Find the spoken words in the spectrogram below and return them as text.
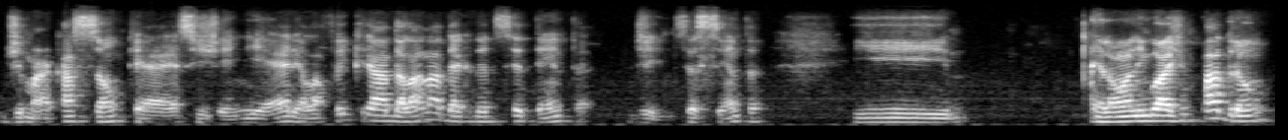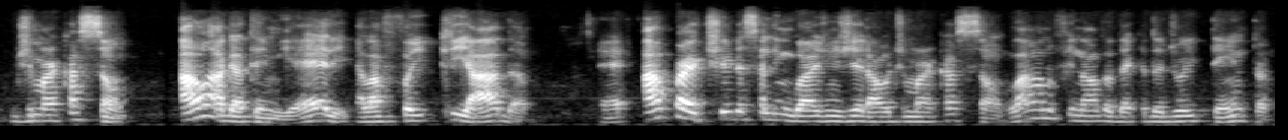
de marcação, que é a SGML, ela foi criada lá na década de 70, de 60, e ela é uma linguagem padrão de marcação. A HTML, ela foi criada é, a partir dessa linguagem geral de marcação, lá no final da década de 80,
